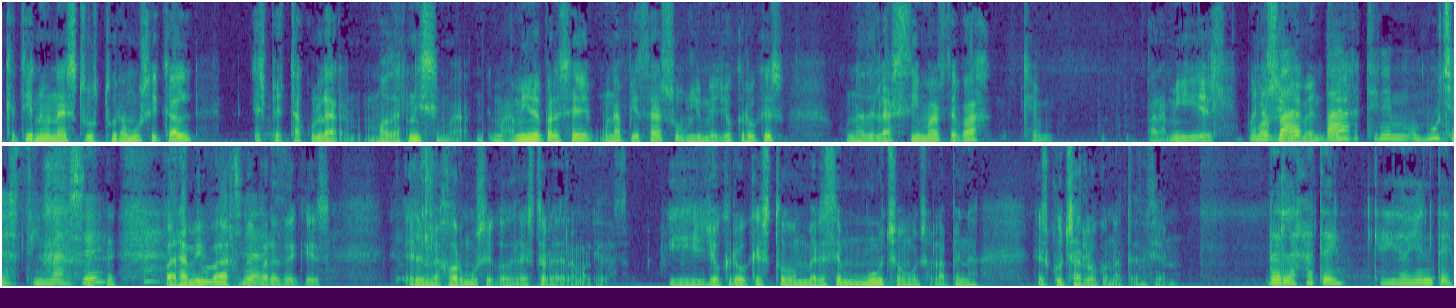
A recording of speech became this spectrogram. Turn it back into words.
que tiene una estructura musical espectacular, modernísima. A mí me parece una pieza sublime. Yo creo que es una de las cimas de Bach que para mí es Bueno, Bach, posiblemente Bach tiene muchas cimas, ¿eh? para mí Bach me parece que es el mejor músico de la historia de la humanidad. Y yo creo que esto merece mucho, mucho la pena escucharlo con atención. Relájate, querido oyente.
